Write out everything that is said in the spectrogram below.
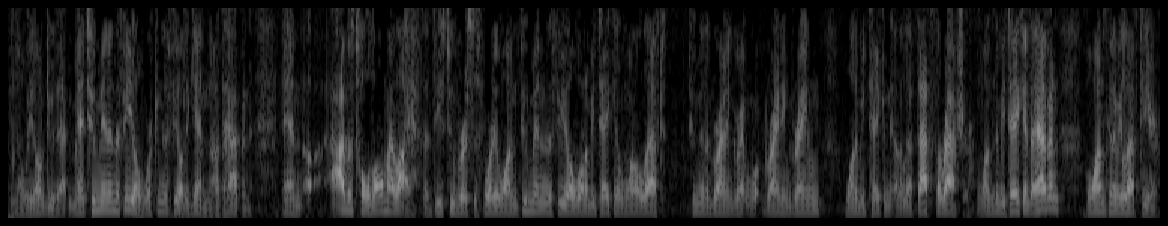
You know, we don't do that. Two men in the field, working in the field, again, not to happen. And I was told all my life that these two verses, 41, two men in the field, one will be taken, one left, two men grinding, grinding grain, one will be taken, the other left. That's the rapture. One's going to be taken to heaven, one's going to be left here.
